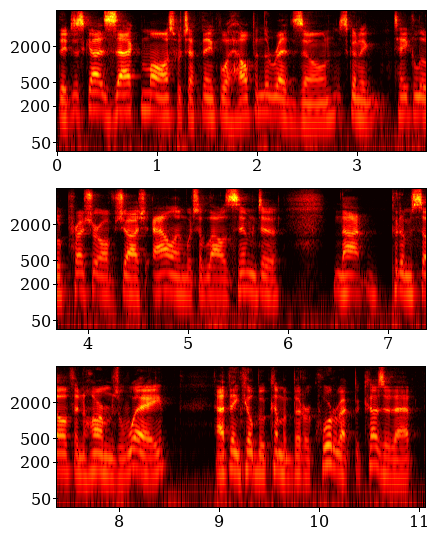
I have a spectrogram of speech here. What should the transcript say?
They just got Zach Moss, which I think will help in the red zone. It's going to take a little pressure off Josh Allen, which allows him to not put himself in harm's way. I think he'll become a better quarterback because of that.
